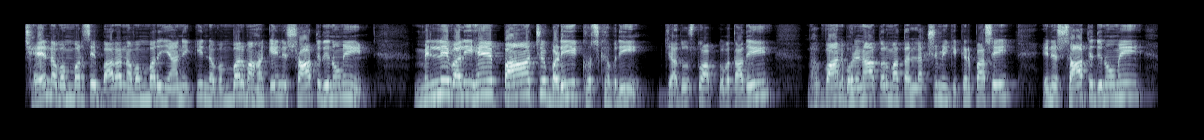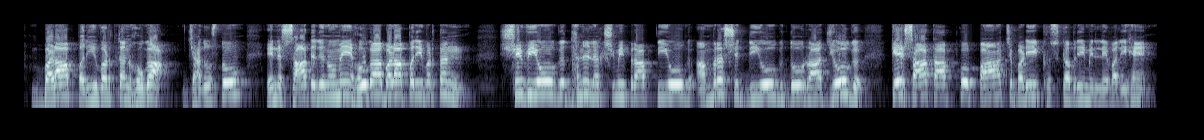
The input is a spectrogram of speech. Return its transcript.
6 नवंबर से 12 नवंबर, यानी कि नवंबर माह के इन सात दिनों में मिलने वाली है पाँच बड़ी खुशखबरी। जा दोस्तों, आपको बता दें भगवान भोलेनाथ और माता लक्ष्मी की कृपा से इन सात दिनों में बड़ा परिवर्तन होगा। जा दोस्तों, इन सात दिनों में होगा बड़ा परिवर्तन। शिव योग, धन लक्ष्मी प्राप्ति योग, अमृत सिद्धि योग, दो राजयोग के साथ आपको पाँच बड़ी खुशखबरी मिलने वाली है।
